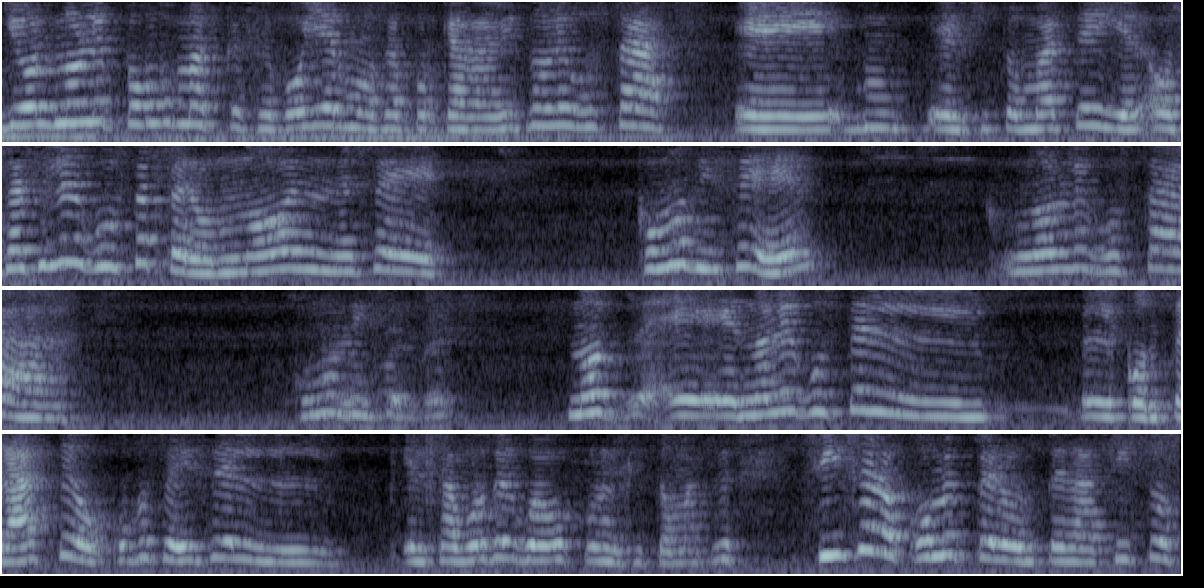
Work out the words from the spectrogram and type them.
yo no le pongo más que cebolla hermosa, porque a David no le gusta eh, el jitomate y el... O sea, sí les gusta, pero no en ese... ¿Cómo dice él? No le gusta... ¿Cómo dice? No, eh, no le gusta el, el contraste o cómo se dice el el sabor del huevo con el jitomate. Sí se lo come, pero en pedacitos.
